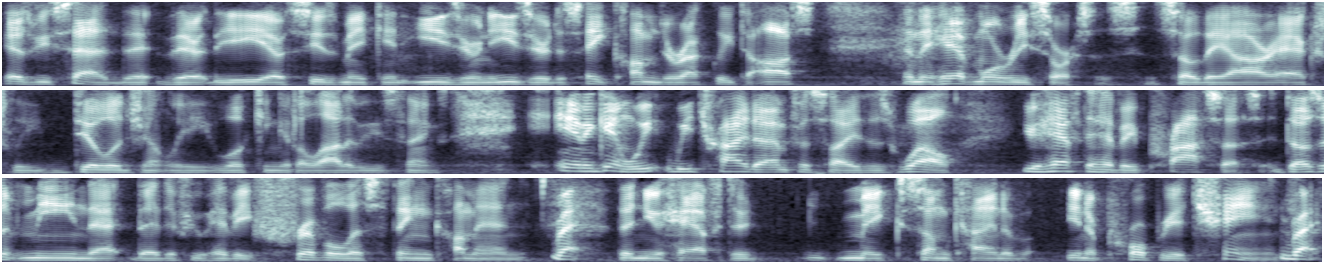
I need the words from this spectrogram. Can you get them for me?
as we said, the, the EEOC is making it easier and easier to say, come directly to us, and they have more resources. So they are actually diligently looking at a lot of these things. And again, we, we try to emphasize as well you have to have a process. It doesn't mean that that if you have a frivolous thing come in, right. then you have to make some kind of inappropriate change. Right.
